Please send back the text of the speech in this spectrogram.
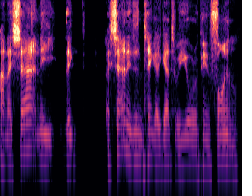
And I certainly, they, I certainly didn't think I'd get to a European final,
